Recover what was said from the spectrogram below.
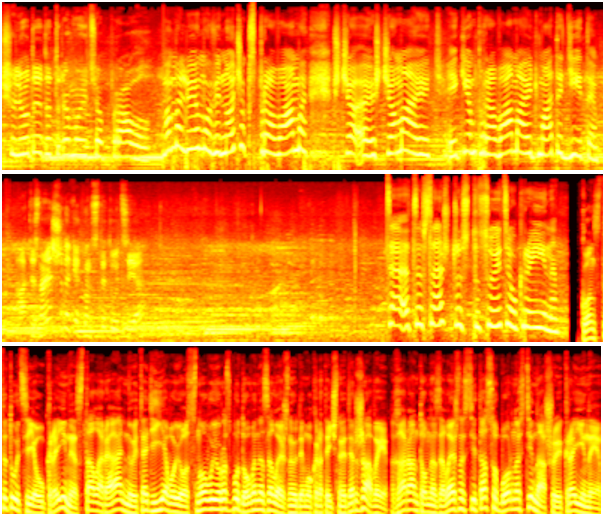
що люди дотримуються правил. Ми малюємо віночок з правами, що, е, що мають, які права мають мати діти. А ти знаєш, що таке конституція? Це, це все, що стосується України. Конституція України стала реальною та дієвою основою розбудови незалежної демократичної держави, гарантом незалежності та соборності нашої країни.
